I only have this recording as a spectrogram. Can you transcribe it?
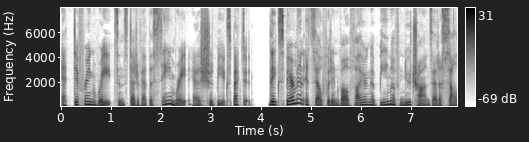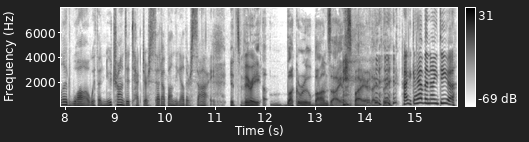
at differing rates instead of at the same rate as should be expected. The experiment itself would involve firing a beam of neutrons at a solid wall with a neutron detector set up on the other side. It's very uh, Buckaroo Banzai inspired, I think. I have an idea.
